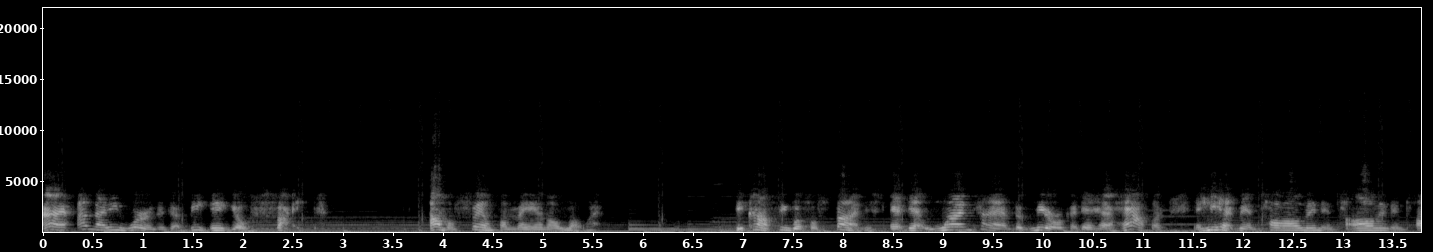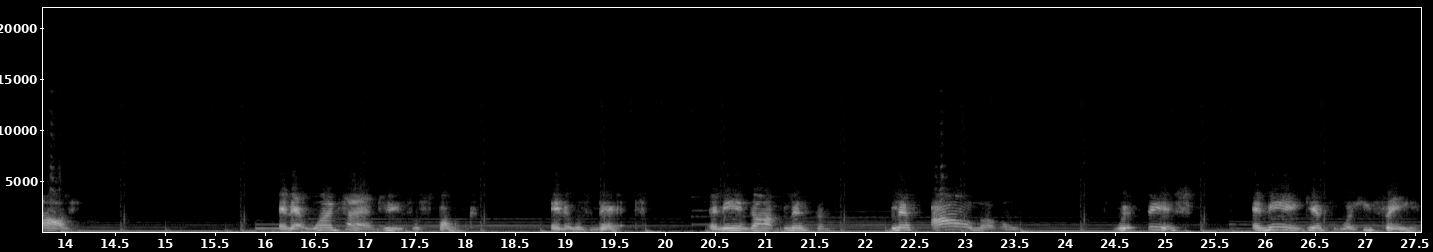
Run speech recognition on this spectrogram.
I, I'm not even worthy to be in your sight. I'm a sinful man, oh Lord. Because he was astonished at that one time the miracle that had happened, and he had been calling and calling and calling. And at one time Jesus spoke, and it was that. And then God blessed them, blessed all of them with fish. And then guess what he said?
